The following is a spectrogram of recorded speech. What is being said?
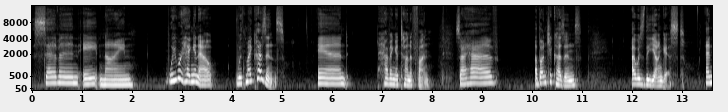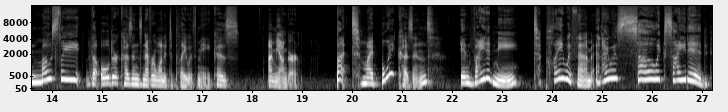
seven, eight, nine. We were hanging out with my cousins and having a ton of fun. So I have a bunch of cousins. I was the youngest. And mostly the older cousins never wanted to play with me because I'm younger. But my boy cousins invited me to play with them, and I was so excited.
